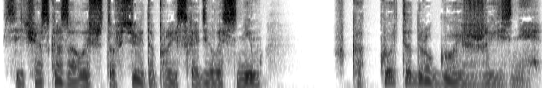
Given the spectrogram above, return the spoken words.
Сейчас казалось, что все это происходило с ним в какой-то другой жизни.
